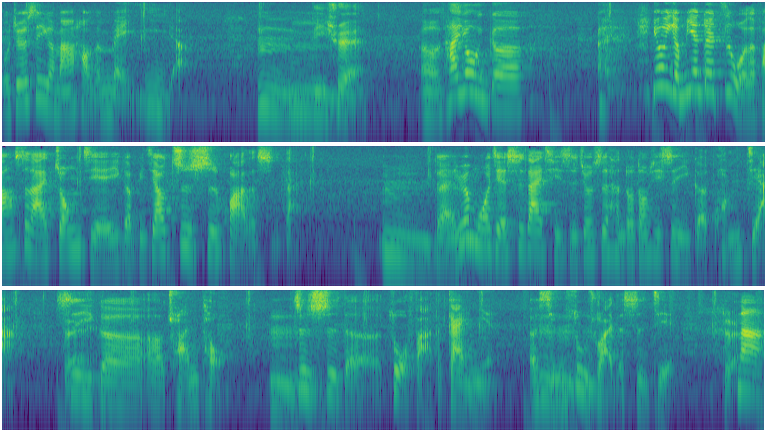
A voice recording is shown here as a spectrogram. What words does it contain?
我觉得是一个蛮好的美意啊。嗯，的确，呃，他用一个用一个面对自我的方式来终结一个比较制式化的时代。嗯，对，因为摩羯时代其实就是很多东西是一个框架，是一个呃传统嗯制式的做法的概念而形塑出来的世界。对，那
